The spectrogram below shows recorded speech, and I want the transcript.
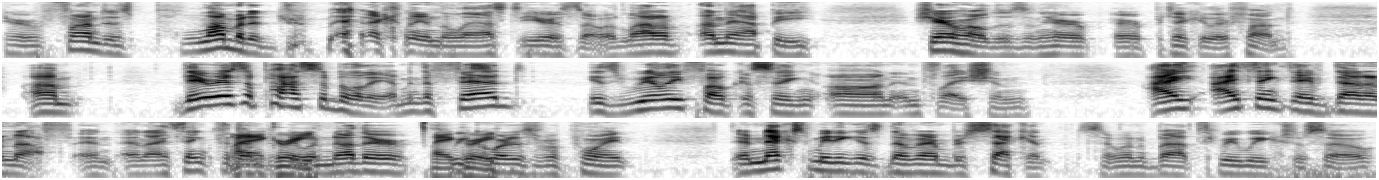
her fund has plummeted dramatically in the last year or so. A lot of unhappy shareholders in her, her particular fund. Um, there is a possibility. I mean, the Fed is really focusing on inflation. I, I think they've done enough, and, and I think for them to do another three quarters of a point. Their next meeting is November second, so in about three weeks or so.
